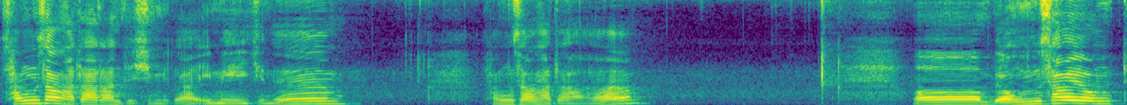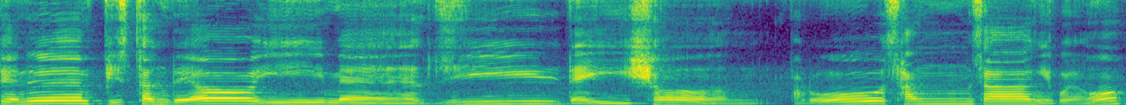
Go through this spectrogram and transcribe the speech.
상상하다 라는 뜻입니다. image는 상상하다. 어, 명사 형태는 비슷한데요. imagination 바로 상상이고요.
